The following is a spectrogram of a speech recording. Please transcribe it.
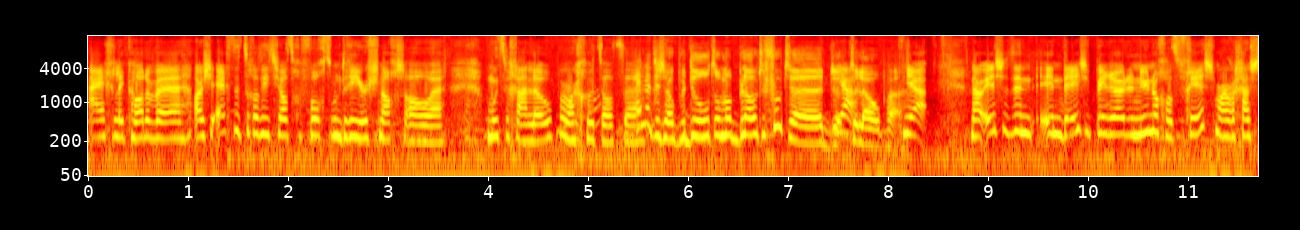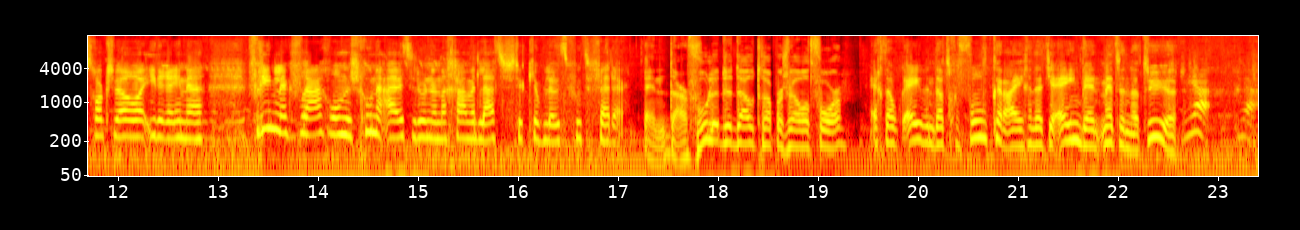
Eigenlijk hadden we, als je echt de traditie had gevolgd, om drie uur s'nachts al uh, moeten gaan lopen. Maar goed, dat... Uh... En het is ook bedoeld om op blote voeten ja. te lopen. Ja, nou is het in, in deze periode nu nog wat fris, maar we gaan straks wel uh, iedereen vriendelijk vragen om de schoenen uit te doen. En dan gaan we het laatste stukje op blote voeten verder. En daar voelen de douwtrappers wel wat voor. Echt ook even dat gevoel krijgen dat je één bent met de natuur. Ja. Ja.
